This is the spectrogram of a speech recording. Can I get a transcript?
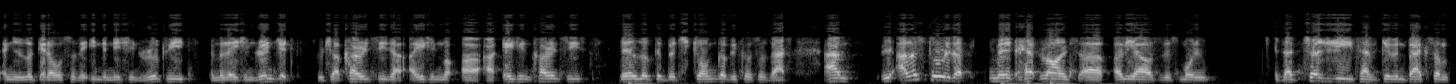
and you look at also the Indonesian rupee, the Malaysian ringgit, which are currencies, are Asian uh, Asian currencies. They looked a bit stronger because of that. Um, the other story that made headlines uh, early hours this morning that treasuries have given back some,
